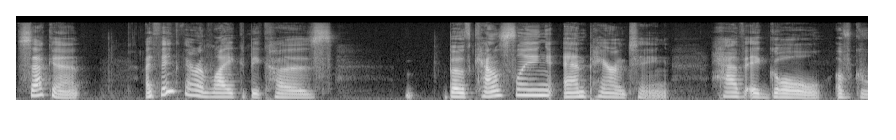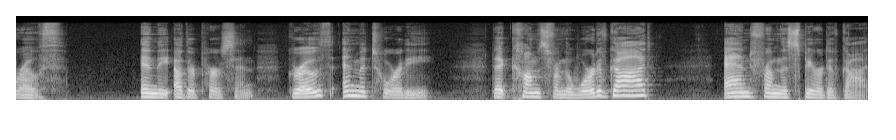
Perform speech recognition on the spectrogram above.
Second, I think they're alike because both counseling and parenting have a goal of growth in the other person, growth and maturity that comes from the Word of God and from the Spirit of God.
